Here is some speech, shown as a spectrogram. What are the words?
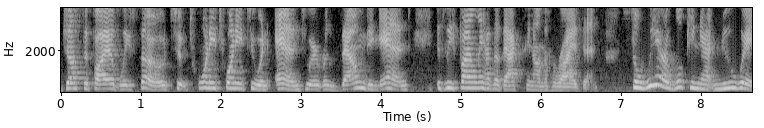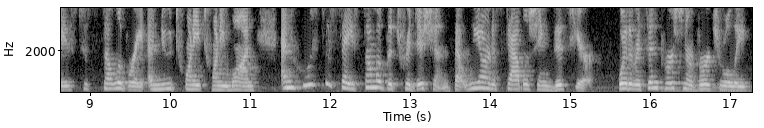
justifiably so, to 2020 to an end, to a resounding end, is we finally have a vaccine on the horizon. So we are looking at new ways to celebrate a new 2021. And who's to say some of the traditions that we aren't establishing this year, whether it's in person or virtually,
